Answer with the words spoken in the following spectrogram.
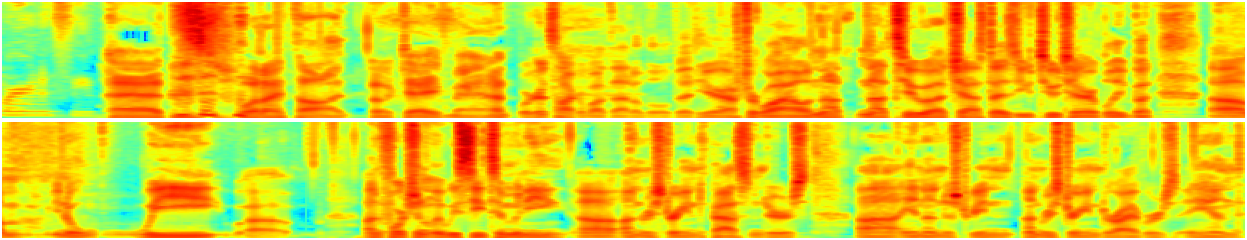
Wearing a seatbelt. That's what I thought. Okay, man. We're going to talk about that a little bit here after a while, not not to uh, chastise you too terribly, but um, you know we. Uh, unfortunately, we see too many uh, unrestrained passengers uh, and unrestrained, unrestrained drivers, and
